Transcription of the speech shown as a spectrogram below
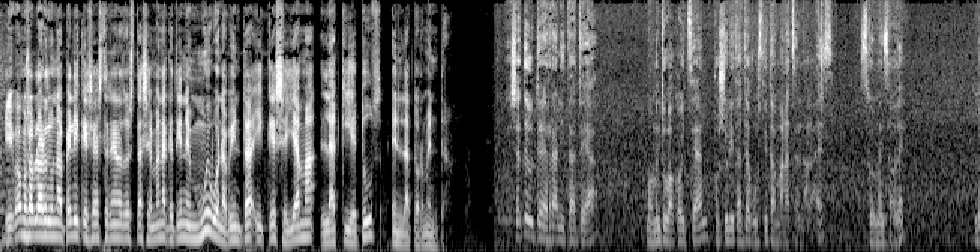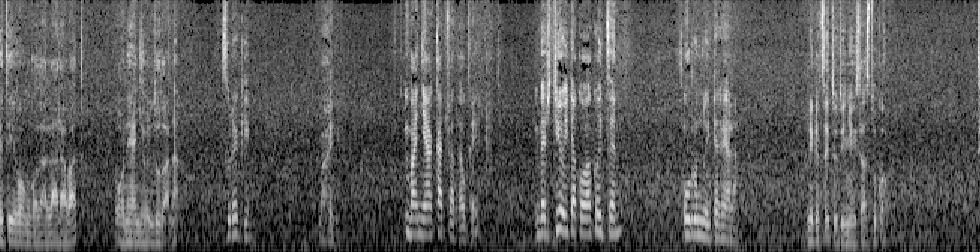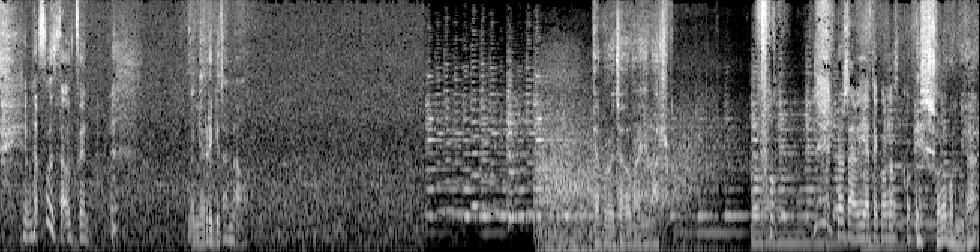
Y vamos a hablar de una peli que se ha estrenado esta semana que tiene muy buena pinta y que se llama La quietud en la tormenta. Esate dute errealitatea, momentu bakoitzean posibilitate guztitan banatzen dela, ez? Zu hemen zaude? Beti egongo da lara bat, honeaino heldu dana. zurekin. Bai, Baina katxoa dauke. Bertsioitako bakoitzen, urrundu itegeala. nik ez zaitut inoiz aztuko. Nazu ezautzen. Baina herrikitan nago. He aprovechado para llamar. No sabía, te conozco. Es solo por mirar.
